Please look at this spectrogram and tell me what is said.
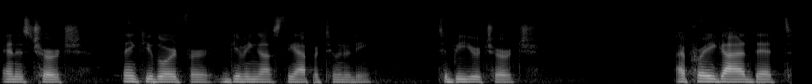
and his church. Thank you, Lord, for giving us the opportunity to be your church. I pray, God, that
